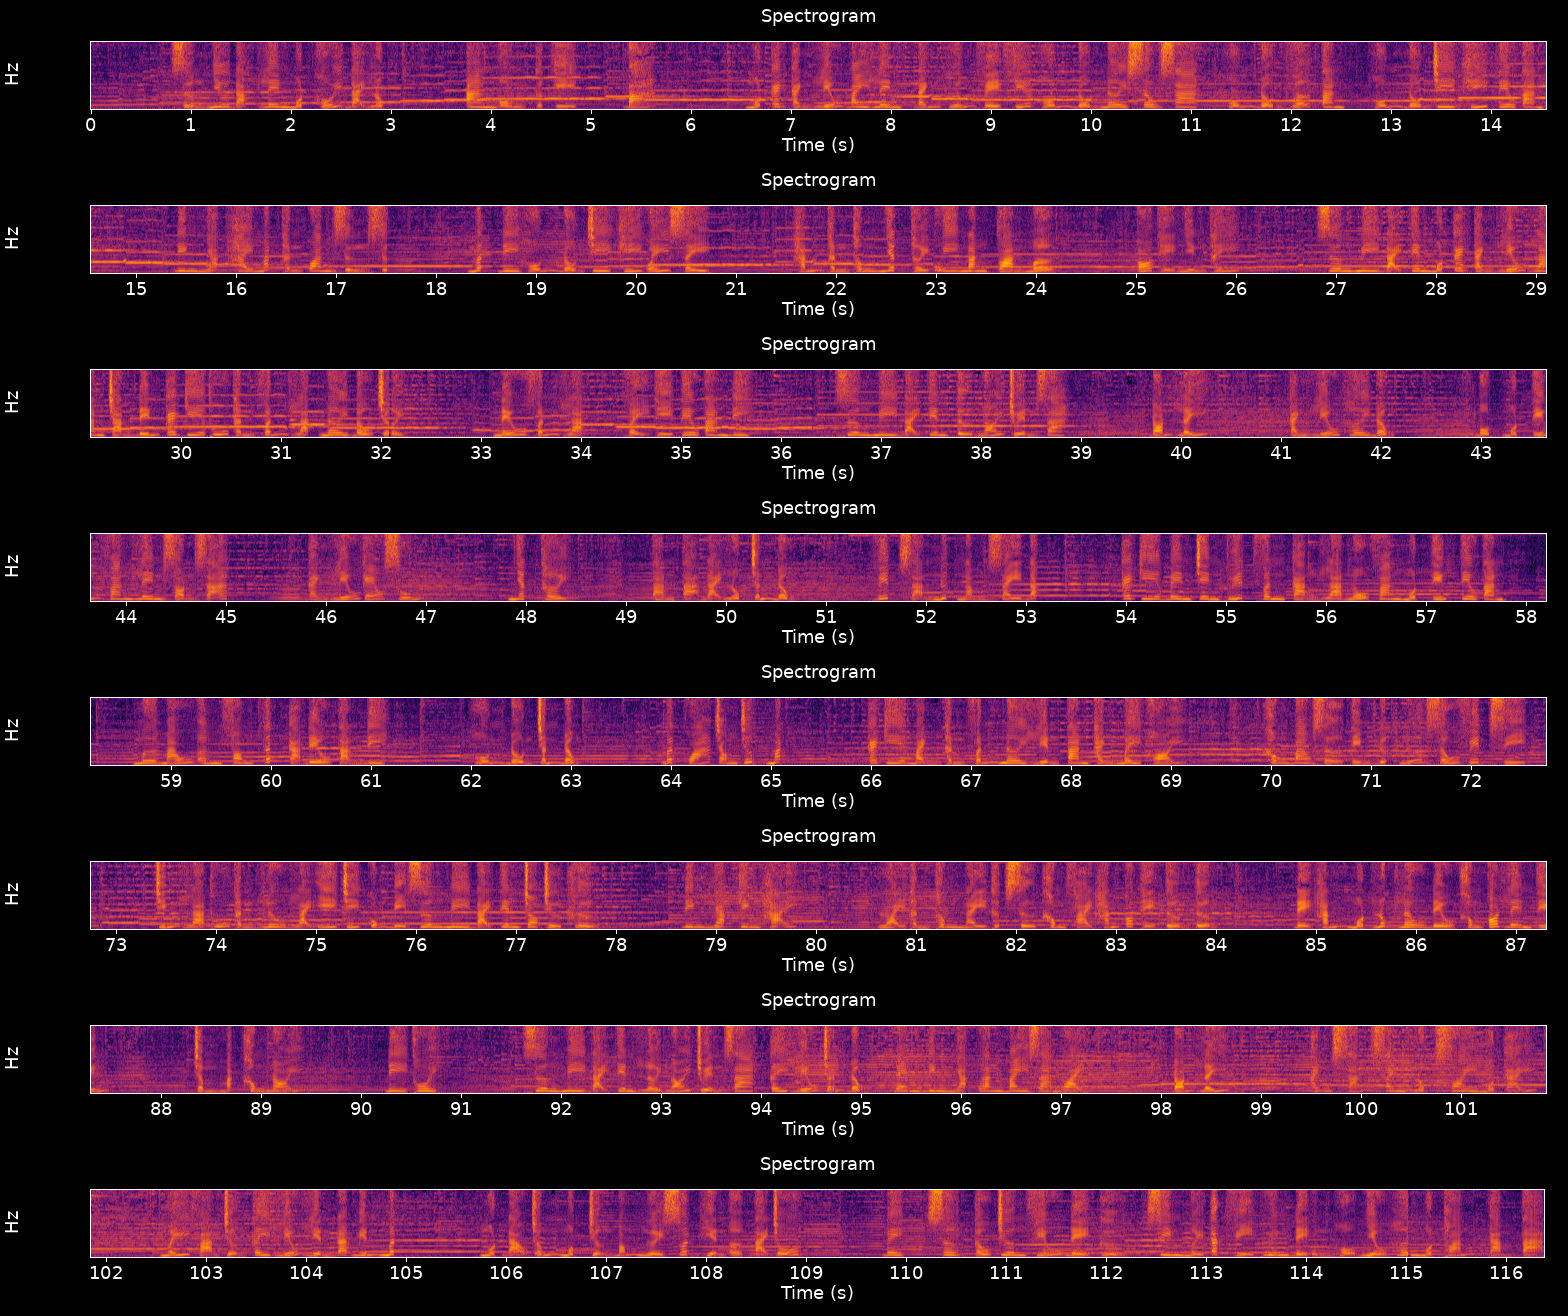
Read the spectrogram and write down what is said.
Dường như đạp lên một khối đại lục. An ổn cực kỳ. Bá một cái cành liễu bay lên, đánh hướng về phía hốn độn nơi sâu xa. Hốn độn vỡ tan Hốn độn chi khí tiêu tan. Đinh nhạc hai mắt thần quang rừng rực. Mất đi hốn độn chi khí quấy dày. Hắn thần thông nhất thời uy năng toàn mở. Có thể nhìn thấy, Dương mi đại tiên một cái cành liễu lan tràn đến cái kia thú thần vẫn lạc nơi bầu trời. Nếu vẫn lạc, vậy thì tiêu tan đi. Dương mi đại tiên tử nói chuyện ra. Đón lấy. Cành liễu hơi động. Bột một tiếng vang lên giòn giã. Cành liễu kéo xuống. Nhất thời. Tàn tạ đại lục chấn động. Vết sản nước nằm dày đặc. Cái kia bên trên huyết vân càng là nổ vang một tiếng tiêu tan. Mưa máu âm phong tất cả đều tản đi. Hốn đồn chấn động. Bất quá trong trước mắt cái kia mảnh thần vẫn nơi liền tan thành mây khói. Không bao giờ tìm được nữa dấu vết gì. Chính là thú thần lưu lại ý chí cũng bị Dương mi Đại Tiên cho trừ khử. Đinh nhạc kinh hãi. Loại thần thông này thực sự không phải hắn có thể tưởng tượng. Để hắn một lúc lâu đều không có lên tiếng. Trầm mặt không nói. Đi thôi. Dương mi Đại Tiên lời nói chuyện ra, Cây liễu chấn động, Đem đinh nhạc quang bay ra ngoài. Đón lấy, Ánh sáng xanh lục xoay một cái. Mấy vạn trượng cây liễu liền đã biến mất. Một đảo trống một trượng bóng người xuất hiện ở tại chỗ. B. Sơ cầu trương phiếu đề cử, Xin mời các vị huyên để ủng hộ nhiều hơn một thoáng cảm tạ.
